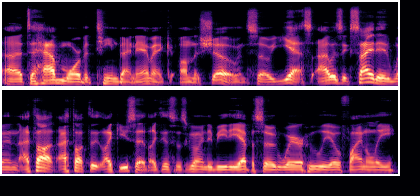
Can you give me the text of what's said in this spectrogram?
uh, to have more of a team dynamic on the show and so yes I was excited when I thought I thought that like you said like this was going to be the episode where Julio finally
